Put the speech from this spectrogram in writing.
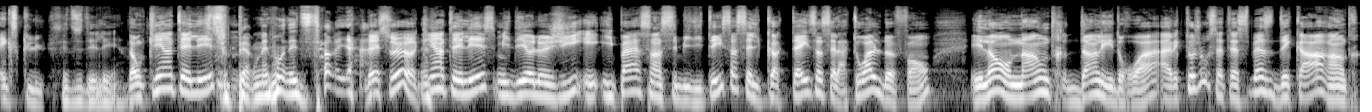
exclu. C'est du délire. Donc, Si clientélisme, tu permets mon éditorial. bien sûr, clientélisme, idéologie et hypersensibilité, ça c'est le cocktail, ça c'est la toile de fond. Et là, on entre dans les droits avec toujours cette espèce d'écart entre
